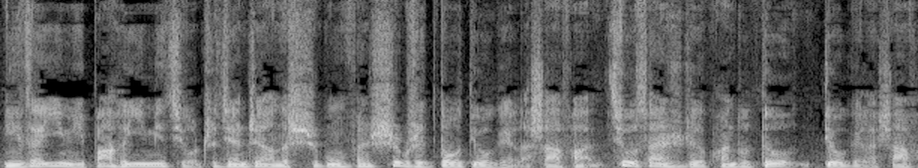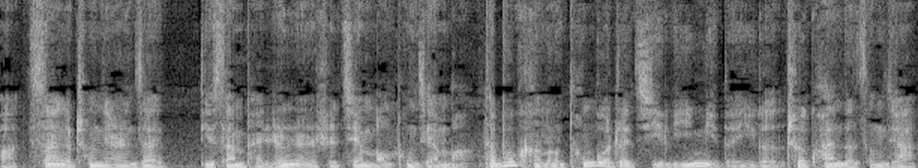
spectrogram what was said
你在一米八和一米九之间这样的十公分，是不是都丢给了沙发？就算是这个宽度都丢给了沙发，三个成年人在。第三排仍然是肩膀碰肩膀，它不可能通过这几厘米的一个车宽的增加，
